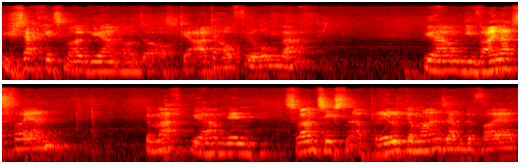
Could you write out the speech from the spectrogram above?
ich sag jetzt mal, wir haben also auch Theateraufführungen gehabt. Wir haben die Weihnachtsfeiern gemacht. Wir haben den 20. April gemeinsam gefeiert.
